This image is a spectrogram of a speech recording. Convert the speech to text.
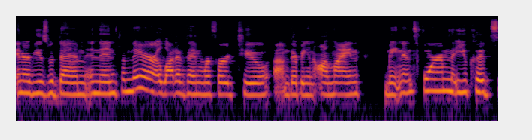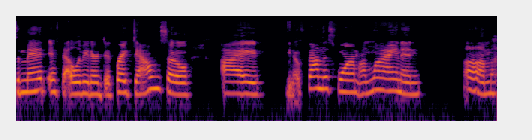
interviews with them, and then from there, a lot of them referred to um, there being an online maintenance form that you could submit if the elevator did break down. So I, you know, found this form online and um,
